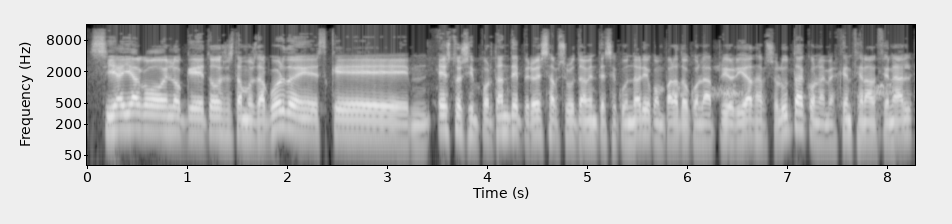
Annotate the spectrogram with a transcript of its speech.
si hay algo en lo que todos estamos de acuerdo es que mm, esto es importante, pero es absolutamente secundario comparado con la prioridad absoluta, con la emergencia nacional,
